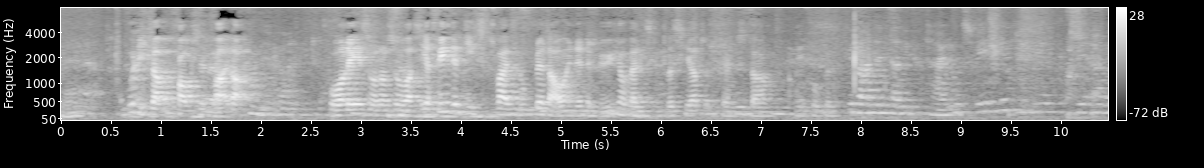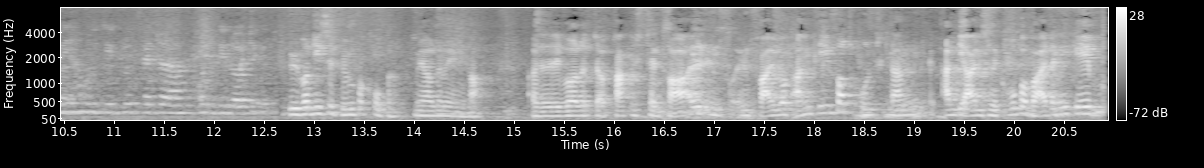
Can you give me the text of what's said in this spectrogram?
Okay. Gut, ich glaube, du brauchst nicht weiter vorlesen oder sowas. Ihr findet diese zwei Flugblätter auch in den Büchern, wenn es interessiert, dann könnt ihr da angucken. Wie waren denn dann die Verteilungswege? Wie, wie haben die Flugblätter und die Leute Über diese Fünfergruppe, mehr oder weniger. Also die wurde praktisch zentral in, in Freiburg angeliefert und dann an die einzelne Gruppe weitergegeben.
